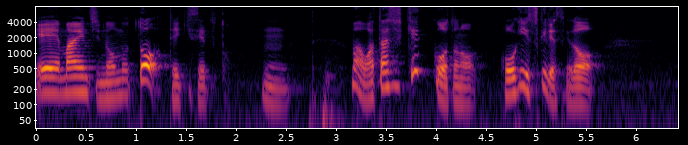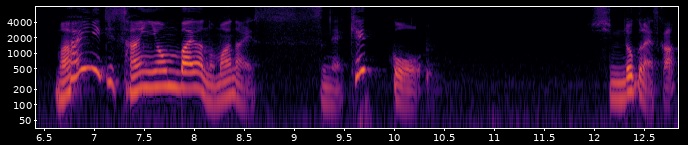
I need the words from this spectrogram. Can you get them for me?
えー、毎日飲むと適切と。うん。まあ私結構そのコーヒー好きですけど、毎日3、4杯は飲まないっすね。結構しんどくないですか？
